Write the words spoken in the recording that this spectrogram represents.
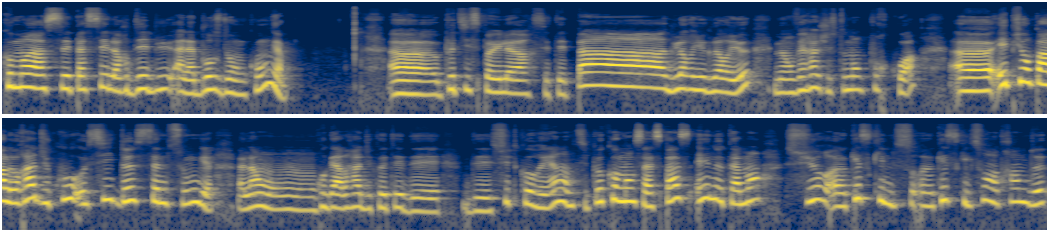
comment s'est passé leur début à la bourse de Hong Kong. Euh, petit spoiler, c'était pas glorieux, glorieux, mais on verra justement pourquoi. Euh, et puis on parlera du coup aussi de Samsung. Là, on regardera du côté des, Sud-Coréens un petit peu comment ça se passe et notamment sur euh, qu'est-ce qu'ils sont, sont, en train de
